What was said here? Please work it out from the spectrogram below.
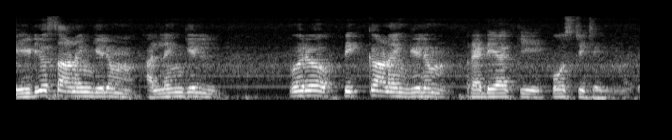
വീഡിയോസ് ആണെങ്കിലും അല്ലെങ്കിൽ ഓരോ പിക്കാണെങ്കിലും റെഡിയാക്കി പോസ്റ്റ് ചെയ്യുന്നത്.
